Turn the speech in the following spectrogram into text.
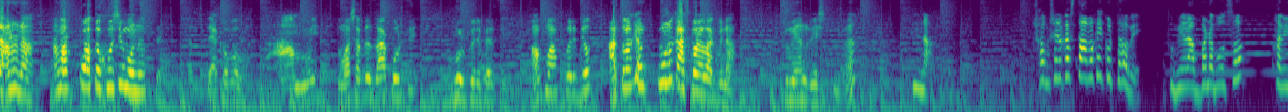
জানো না, আমার কত খুশি মনে হচ্ছে। দেখো বউ, আমি তোমার সাথে যা করছি, ভুল করে ফেলছি। আমাকে মাফ করে দিও, আর তোমাকে এখন কোনো কাজ করা লাগবে না। তুমি এখন রেস্ট নিও হ্যাঁ? না, সংসারের কাজ তো আমাকেই করতে হবে। তুমি আর আব্বা না বলছো, আমি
